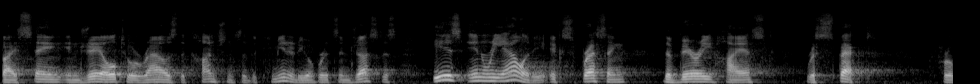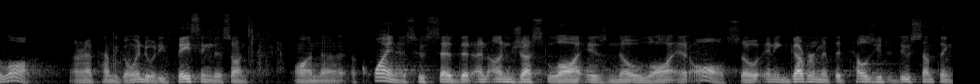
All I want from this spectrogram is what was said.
by staying in jail to arouse the conscience of the community over its injustice is in reality expressing the very highest respect for law. I don't have time to go into it. He's basing this on on uh, Aquinas, who said that an unjust law is no law at all. So any government that tells you to do something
